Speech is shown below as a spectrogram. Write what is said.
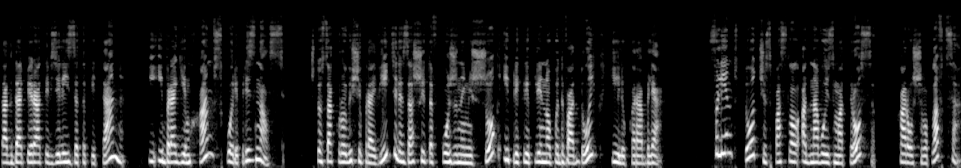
Тогда пираты взялись за капитана, и Ибрагим хан вскоре признался, что сокровище правителя зашито в кожаный мешок и прикреплено под водой к килю корабля. Флинт тотчас послал одного из матросов, хорошего пловца.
